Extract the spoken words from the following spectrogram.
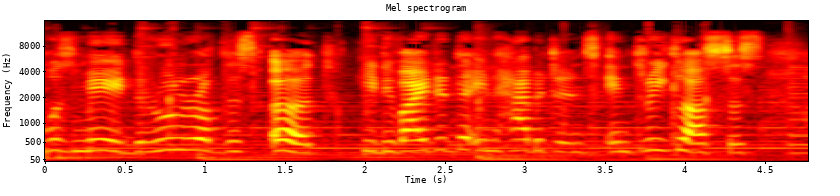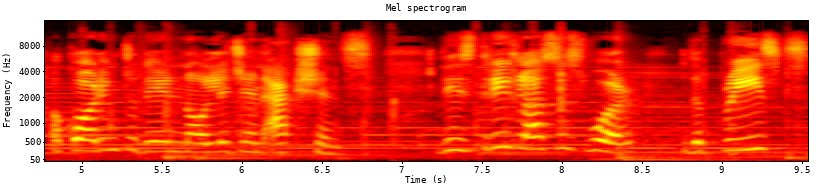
was made the ruler of this earth, he divided the inhabitants in three classes according to their knowledge and actions. These three classes were the priests,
